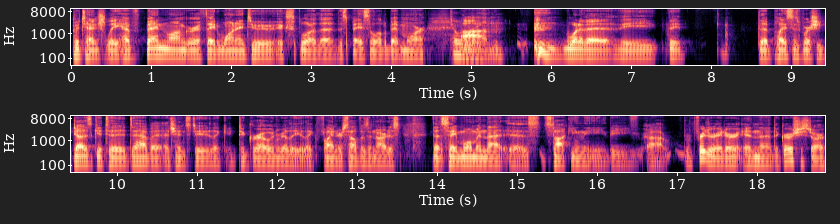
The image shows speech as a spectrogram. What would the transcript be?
potentially have been longer if they'd wanted to explore the the space a little bit more. Totally. Um, one of the the the the places where she does get to to have a, a chance to like to grow and really like find herself as an artist. That same woman that is stocking the the uh, refrigerator in the the grocery store,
